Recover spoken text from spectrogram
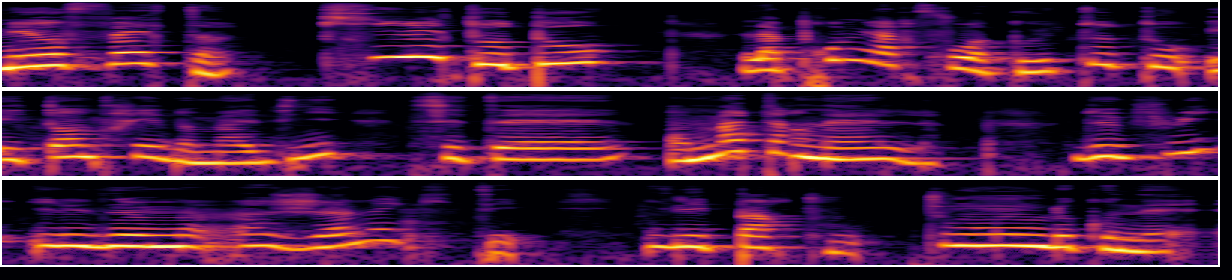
Mais au fait, qui est Toto? La première fois que Toto est entré dans ma vie, c'était en maternelle. Depuis, il ne m'a jamais quitté. Il est partout, tout le monde le connaît,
